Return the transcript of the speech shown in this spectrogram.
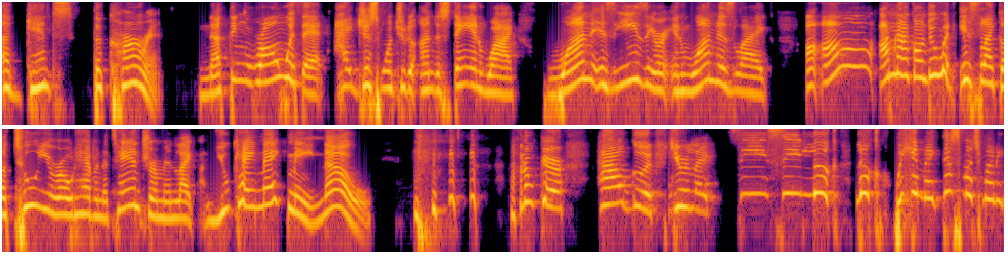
against the current. Nothing wrong with that. I just want you to understand why one is easier and one is like, uh uh-uh, uh, i am not going to do it. It's like a two year old having a tantrum and like, you can't make me. No. I don't care how good you're like, see, see, look, look, we can make this much money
